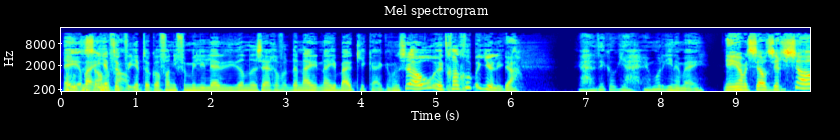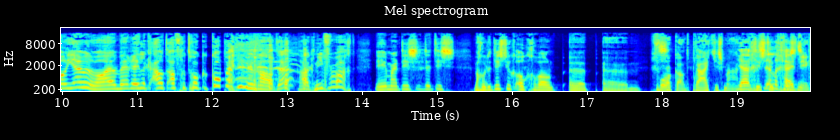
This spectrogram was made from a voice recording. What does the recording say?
Nee, goed, maar een je hebt, ook, je hebt ook wel van die familieleden die dan eh, zeggen, van, dan naar, je, naar je buikje kijken. Van zo, het gaat goed met jullie. Ja, Ja. dan denk ik ook, ja, moet ik hier nou mee? Nee, ja, maar hetzelfde zeg je, zo, jij bent wel een redelijk oud afgetrokken kop heb je nu gehad, hè? Had ik niet verwacht. Nee, maar het is, het is, maar goed, het is natuurlijk ook gewoon eh, ehm, voorkant praatjes maken. Ja, gezelligheidsklets.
